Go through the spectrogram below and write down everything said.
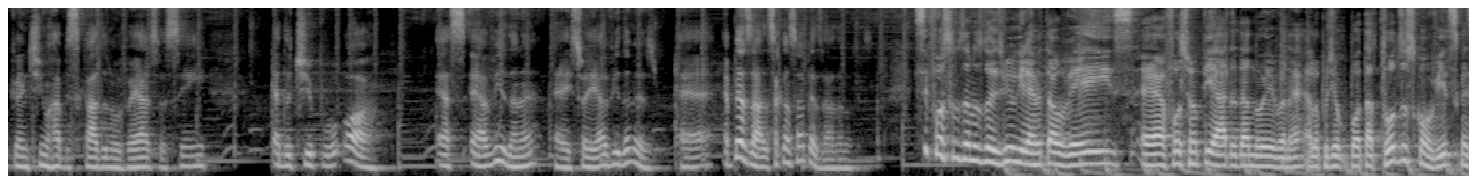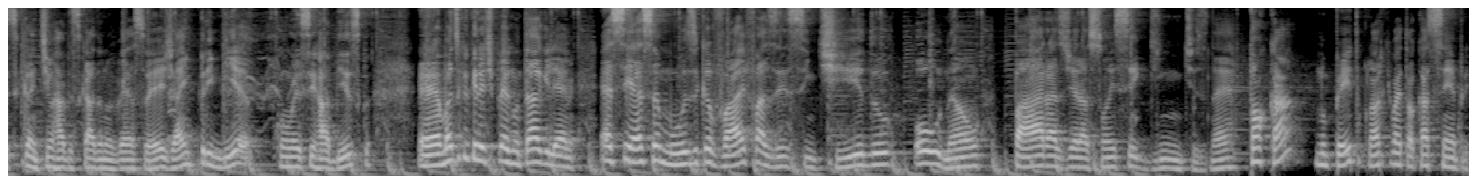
cantinho rabiscado no verso, assim é do tipo, ó, é, é, a vida, né? É isso aí, é a vida mesmo. É, é pesado, essa canção é pesada, Lucas. Se fosse nos anos 2000, Guilherme, talvez é, fosse uma piada da noiva, né? Ela podia botar todos os convites com esse cantinho rabiscado no verso aí, já imprimia com esse rabisco. É, mas o que eu queria te perguntar, Guilherme, é se essa música vai fazer sentido ou não para as gerações seguintes, né? Tocar no peito, claro que vai tocar sempre.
